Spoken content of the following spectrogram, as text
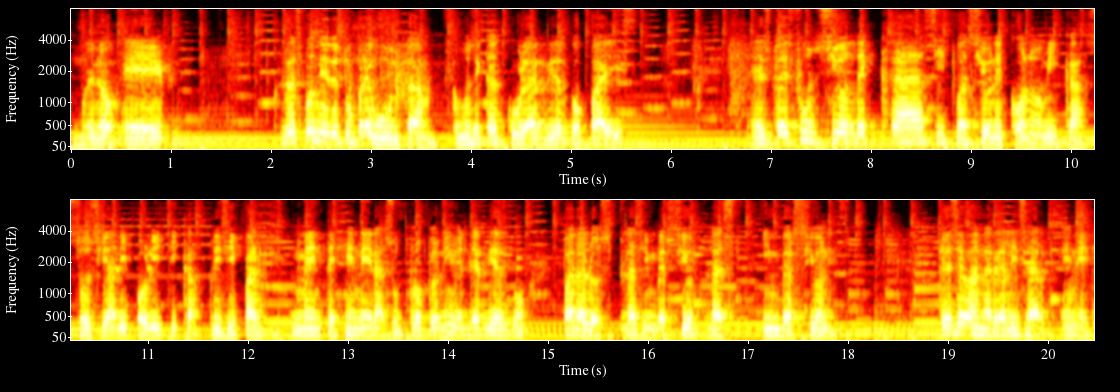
Bueno, eh, respondiendo a tu pregunta, ¿cómo se calcula el riesgo país? Esto es función de cada situación económica, social y política. Principalmente genera su propio nivel de riesgo para los, las, las inversiones que se van a realizar en él.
